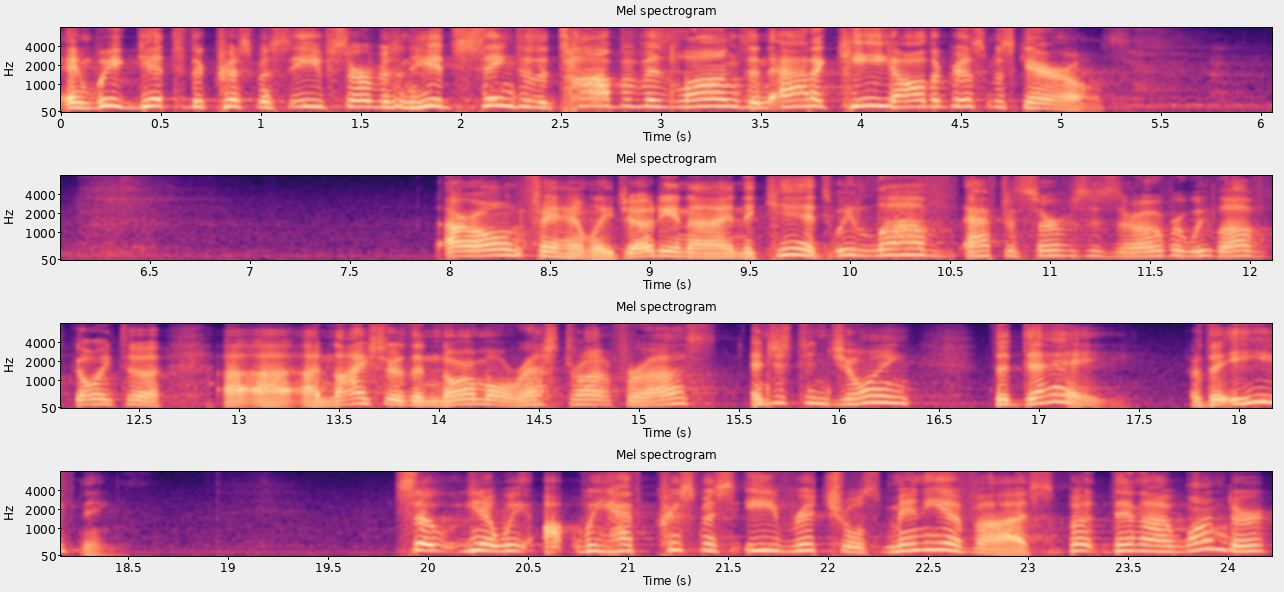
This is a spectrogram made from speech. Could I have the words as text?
and we'd get to the Christmas Eve service, and he'd sing to the top of his lungs and out of key all the Christmas carols. Our own family, Jody and I, and the kids, we love, after services are over, we love going to a, a, a nicer than normal restaurant for us and just enjoying the day or the evening. So, you know, we, uh, we have Christmas Eve rituals, many of us, but then I wonder,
